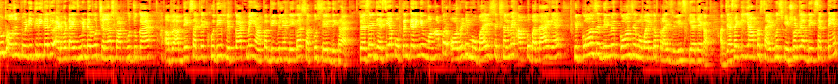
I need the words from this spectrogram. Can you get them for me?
2023 का जो एडवर्टाइजमेंट है, वो चलना स्टार्ट हो चुका है। अब आप देख सकते हैं, खुद ही फ्लिपकार्ट में यहाँ पर बिग बिलियन डे का सब कुछ सेल दिख रहा है। तो ऐसे में जैसे आप ओपन करेंगे, वहाँ पर ऑलरेडी मोबाइल सेक्शन में आपको बताया गया है कि कौन से दिन में कौन से मोबाइल का प्राइस रिलीज़ किया जाएगा। अब जैसा कि यहाँ पर साइड में स्क्रीनशॉट भी आप देख सकते हैं,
